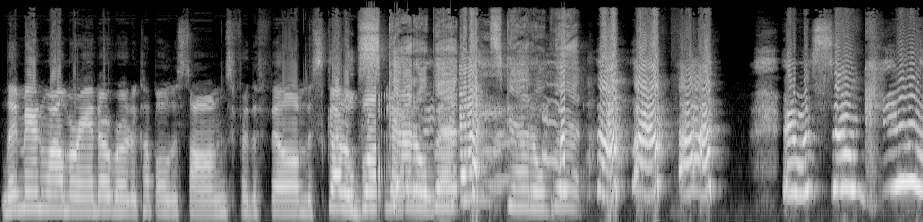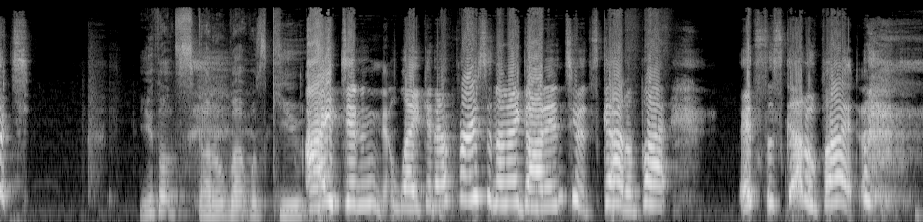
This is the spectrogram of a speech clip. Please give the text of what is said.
Lin Manuel Miranda wrote a couple of the songs for the film. The Scuttlebutt, Scuttlebutt, scuttlebutt. It was so cute. You thought Scuttlebutt was cute? I didn't like it at first, and then I got into it. Scuttlebutt. It's the scuttlebutt.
